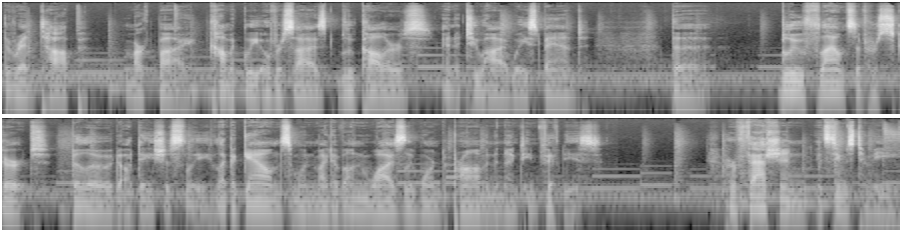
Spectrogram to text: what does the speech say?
The red top, marked by comically oversized blue collars and a too high waistband. The blue flounce of her skirt billowed audaciously, like a gown someone might have unwisely worn to prom in the 1950s. Her fashion, it seems to me,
